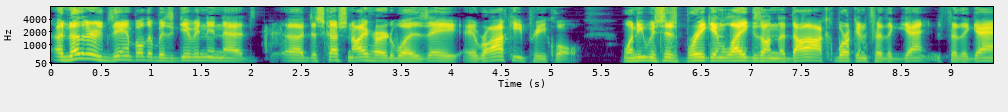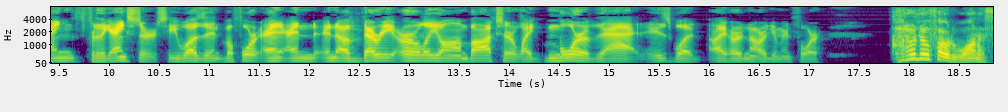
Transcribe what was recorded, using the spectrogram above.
another example that was given in that uh, discussion I heard was a, a Rocky prequel when he was just breaking legs on the dock working for the gang for the gang for the gangsters. He wasn't before and and, and a very early on boxer. Like more of that is what I heard an argument for. I don't know if I would want to.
